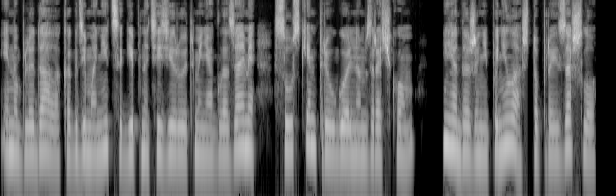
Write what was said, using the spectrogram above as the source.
и наблюдала, как демоница гипнотизирует меня глазами с узким треугольным зрачком. Я даже не поняла, что произошло,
